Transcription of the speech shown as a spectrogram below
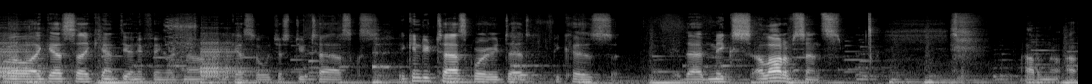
Well, I guess I can't do anything right now. I guess I will just do tasks. You can do tasks where you're dead, because that makes a lot of sense. I don't know. I,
